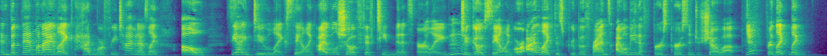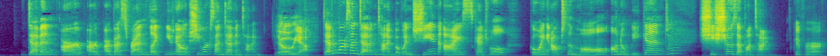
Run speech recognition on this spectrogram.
and but then when i like had more free time and i was like oh see i do like sailing i will show up 15 minutes early Mm. to go sailing or i like this group of friends i will be the first person to show up Yeah. for like like devin our our, our best friend like you know she works on devin time Oh yeah. Devin works on Devin time, but when she and I schedule going out to the mall on a weekend, Mm. she shows up on time Good for her.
